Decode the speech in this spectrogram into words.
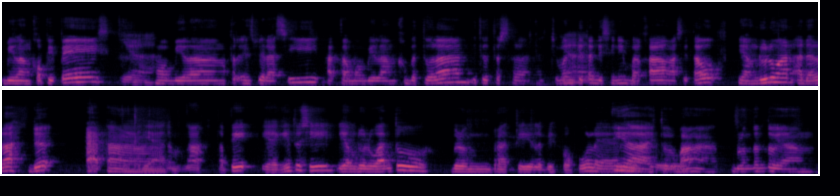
bilang copy paste, ya mau bilang terinspirasi atau mau bilang kebetulan itu terserah. Cuman Ya. kita di sini bakal ngasih tahu yang duluan adalah The Atom. ya, ya. nah tapi ya gitu sih yang duluan tuh belum berarti lebih populer Iya, gitu. itu banget. Belum tentu yang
